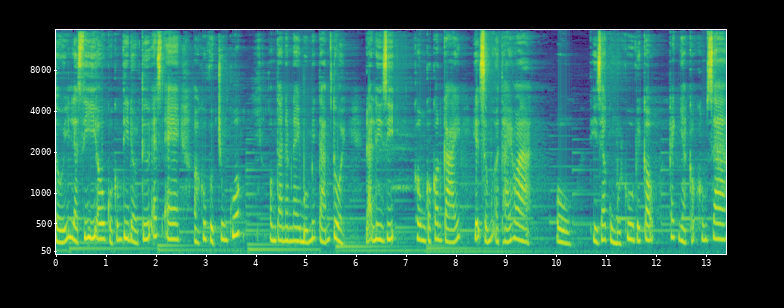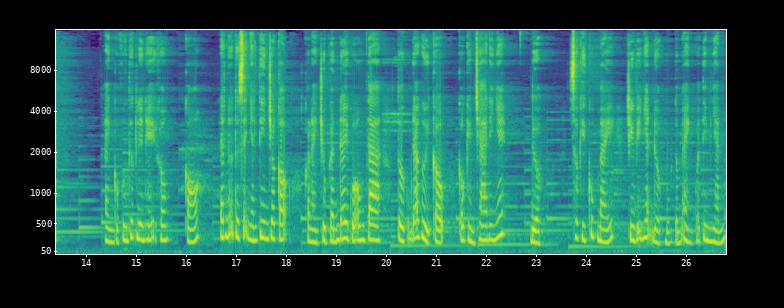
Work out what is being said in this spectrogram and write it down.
tới là CEO của công ty đầu tư SE ở khu vực Trung Quốc. Ông ta năm nay 48 tuổi, đã ly dị, không có con cái, hiện sống ở Thái Hòa. Ồ, thì ra cùng một khu với cậu, cách nhà cậu không xa. Anh có phương thức liên hệ không? Có, lát nữa tôi sẽ nhắn tin cho cậu. Còn ảnh chụp gần đây của ông ta, tôi cũng đã gửi cậu, cậu kiểm tra đi nhé. Được. Sau khi cúp máy, Trình Vĩ nhận được một tấm ảnh qua tin nhắn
